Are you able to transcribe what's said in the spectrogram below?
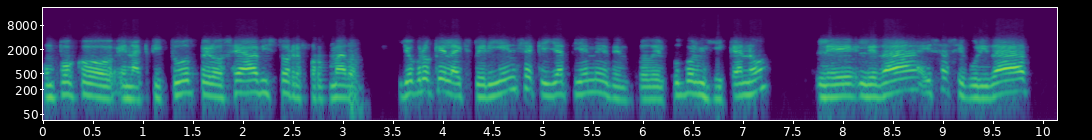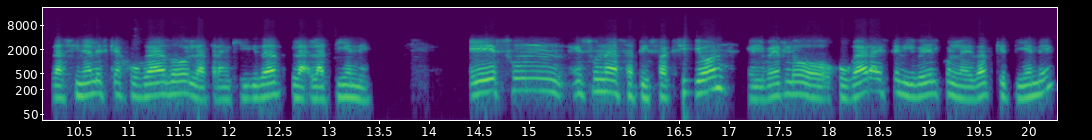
un poco en actitud, pero se ha visto reformado. Yo creo que la experiencia que ya tiene dentro del fútbol mexicano le, da esa seguridad, las finales que ha jugado, la tranquilidad la, tiene es, un, es una satisfacción el verlo jugar a este nivel con la edad que tiene.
